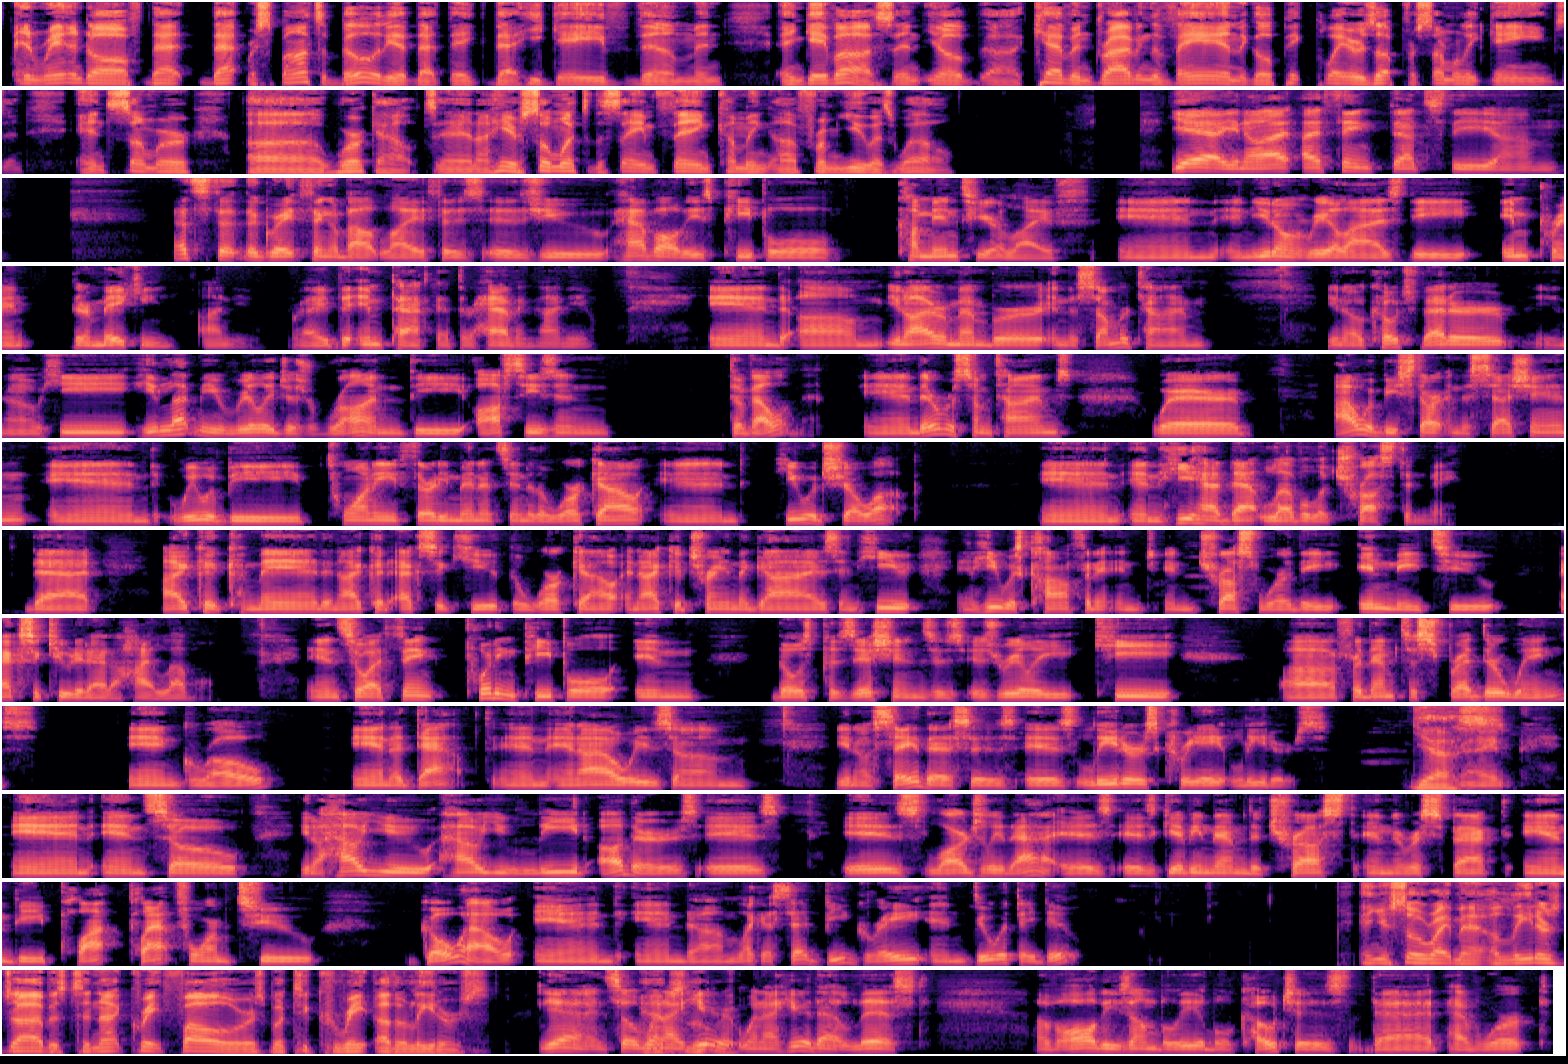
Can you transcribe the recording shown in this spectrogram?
and Randolph that that responsibility that, they that he gave them and and gave us and you know uh, Kevin driving the van to go pick players up for summer league games and and summer uh, workouts and I hear so much of the same thing coming uh, from you as well. Yeah, you know I, I think that's the um, that's the the great thing about life is is you have all these people come into your life and and you don't realize the imprint they're making on you, right? The impact that they're having on you. And um, you know, I remember in the summertime, you know, Coach Vetter, you know, he he let me really just run the off-season development. And there were some times where I would be starting the session and we would be 20, 30 minutes into the workout and he would show up. And and he had that level of trust in me that I could command and I could execute the workout and I could train the guys and he and he was confident and, and trustworthy in me to execute it at a high level. And so I think putting people in those positions is is really key uh, for them to spread their wings and grow and adapt. And and I always um, you know say this is is leaders create leaders. Yes. Right. And and so you know how you how you lead others is is largely that is is giving them the trust and the respect and the plat- platform to go out and and um, like I said, be great and do what they do. And you're so right, Matt. A leader's job is to not create followers, but to create other leaders. Yeah, and so when Absolutely. I hear when I hear that list of all these unbelievable coaches that have worked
